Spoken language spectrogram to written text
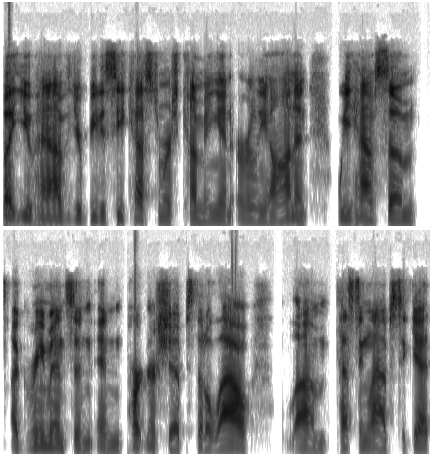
but you have your B2C customers coming in early on. And we have some agreements and, and partnerships that allow um, testing labs to get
